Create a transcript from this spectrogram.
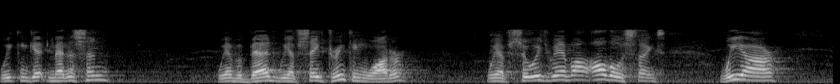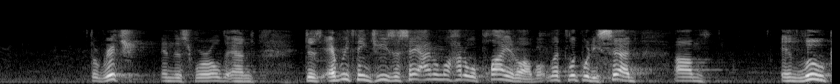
We can get medicine. We have a bed. We have safe drinking water. We have sewage. We have all, all those things. We are the rich in this world. And does everything Jesus say? I don't know how to apply it all, but let's look what he said um, in Luke.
